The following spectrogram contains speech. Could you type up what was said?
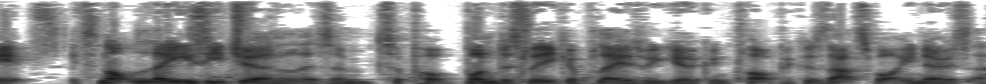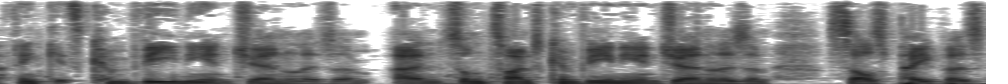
it's it's not lazy journalism to put Bundesliga players with Jurgen Klopp because that's what he knows. I think it's convenient journalism, and sometimes convenient journalism sells papers.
